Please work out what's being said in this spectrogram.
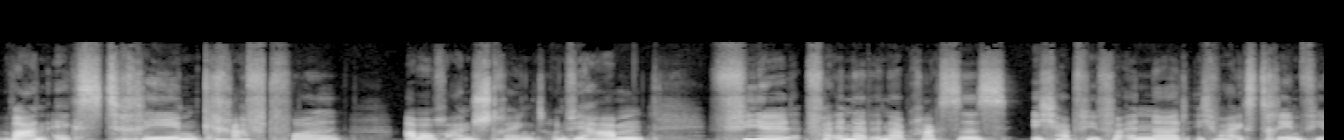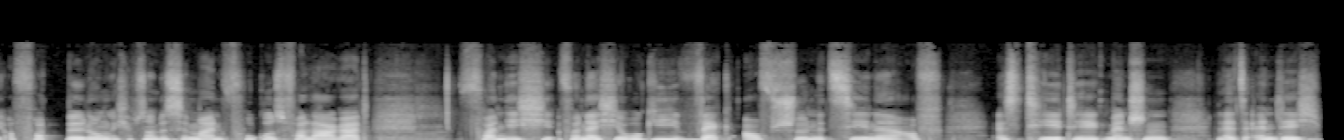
waren extrem kraftvoll, aber auch anstrengend. Und wir haben viel verändert in der Praxis. Ich habe viel verändert. Ich war extrem viel auf Fortbildung. Ich habe so ein bisschen meinen Fokus verlagert von, die, von der Chirurgie weg auf schöne Zähne, auf Ästhetik, Menschen letztendlich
